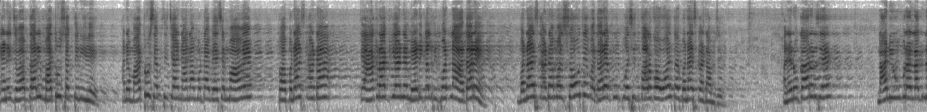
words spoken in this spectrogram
એની જવાબદારી માતૃશક્તિની છે. અને માતૃશક્તિ છે નાના મોટા વ્યસનમાં આવે તો આ બનાસકાંઠા એ આંકડાકીય અને મેડિકલ રિપોર્ટના આધારે બનાસકાંઠામાં સૌથી વધારે કુપોષિત બાળકો હોય તો બનાસકાંઠામાં છે. અને એનું કારણ છે, નાની ઉંમરે લગ્ન,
